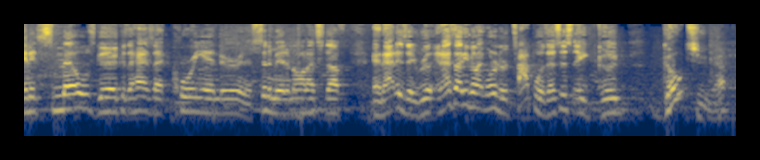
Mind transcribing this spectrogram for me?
and it smells good because it has that coriander and cinnamon and all that stuff. And that is a real, and that's not even like one of their top ones. That's just a good go to. Yep.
